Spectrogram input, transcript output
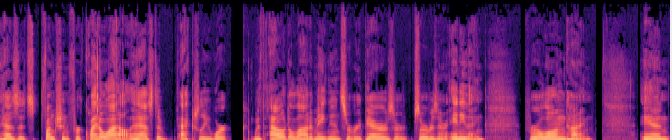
has its function for quite a while. It has to actually work without a lot of maintenance or repairs or service or anything for a long time. And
